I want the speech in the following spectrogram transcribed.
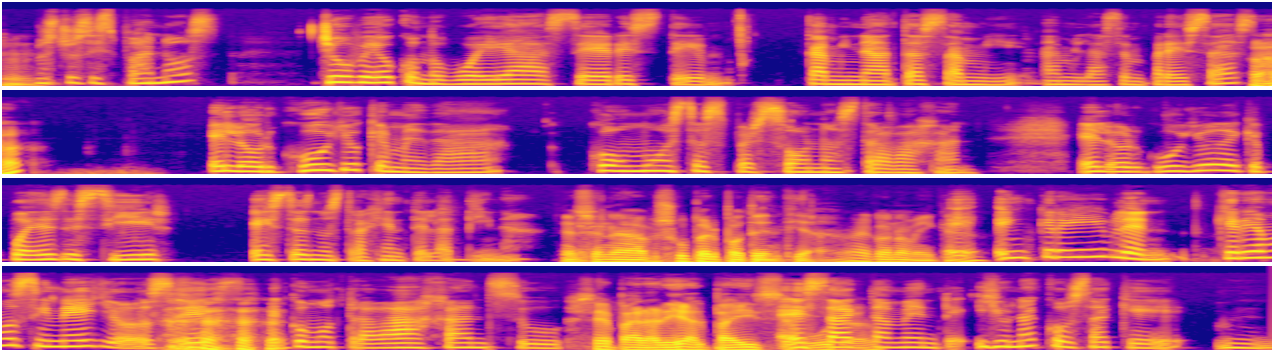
Mm. Nuestros hispanos, yo veo cuando voy a hacer este, caminatas a, mi, a las empresas, el orgullo que me da cómo estas personas trabajan, el orgullo de que puedes decir, esta es nuestra gente latina. Es una superpotencia económica. Eh, increíble. Queríamos sin ellos. Es cómo trabajan, su... Separaría al país. Exactamente. Y una cosa que mm,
